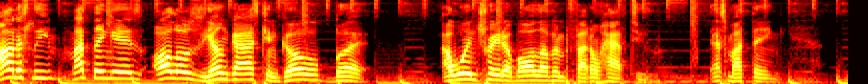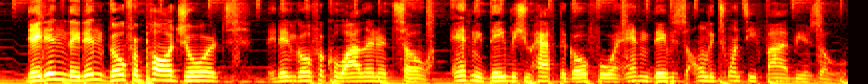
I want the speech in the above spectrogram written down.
honestly, my thing is all those young guys can go, but I wouldn't trade up all of them if I don't have to. That's my thing. They didn't. They didn't go for Paul George. They didn't go for Kawhi Leonard, so Anthony Davis you have to go for. Anthony Davis is only 25 years old.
